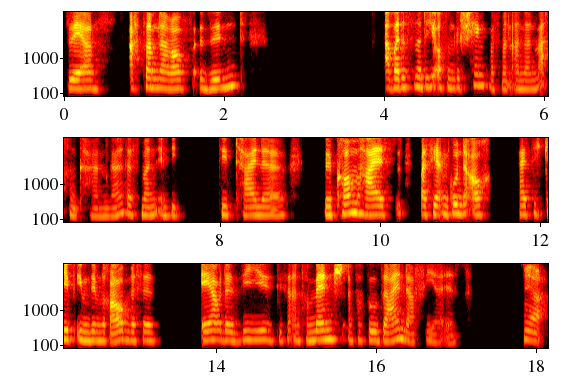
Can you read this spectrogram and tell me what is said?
sehr achtsam darauf sind. Aber das ist natürlich auch so ein Geschenk, was man anderen machen kann, gell? dass man irgendwie die Teile willkommen heißt, was ja im Grunde auch heißt, ich gebe ihm den Raum, dass er er oder sie, dieser andere Mensch, einfach so sein darf, wie er ist. Ja.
